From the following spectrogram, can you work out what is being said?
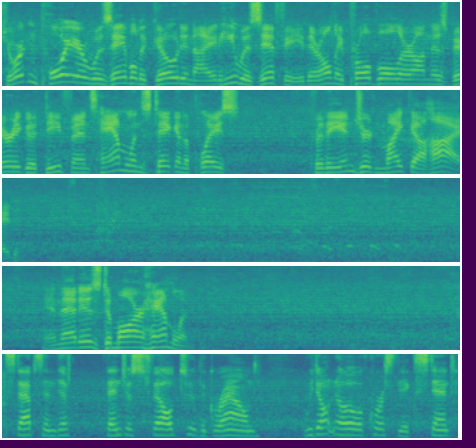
Jordan Poyer was able to go tonight. He was iffy. Their only Pro Bowler on this very good defense. Hamlin's taken the place for the injured Micah Hyde. And that is Damar Hamlin. Steps and then just fell to the ground. We don't know, of course, the extent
